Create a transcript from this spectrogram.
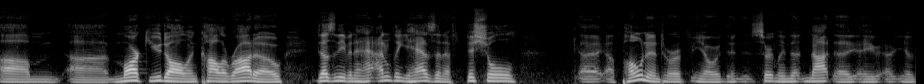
um, uh, Mark Udall in Colorado doesn't even. Ha- I don't think he has an official uh, opponent, or if, you know, certainly not a, a, you know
